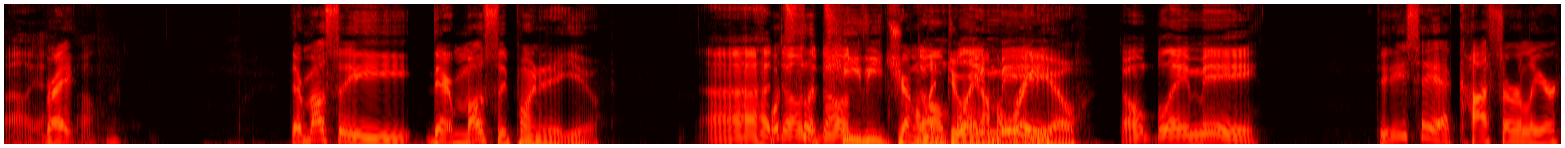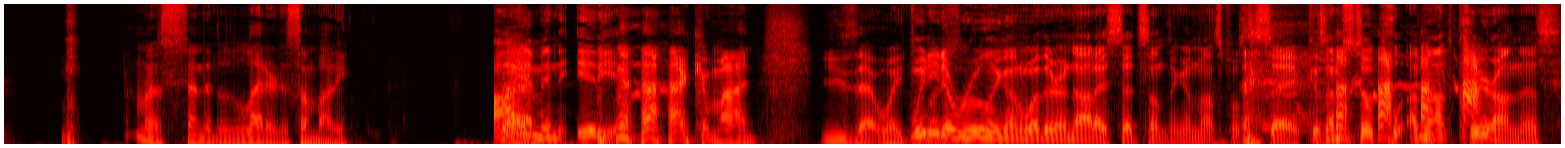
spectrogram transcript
Oh, yeah. Right? Well, They're mostly they're mostly pointed at you. Uh, What's don't, the TV gentleman doing on the me. radio? Don't blame me. Did he say a cuss earlier? I'm gonna send a letter to somebody. I am an idiot. Come on, use that way. Too we need a ruling on whether or not I said something I'm not supposed to say because I'm still cl- I'm not clear on this.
